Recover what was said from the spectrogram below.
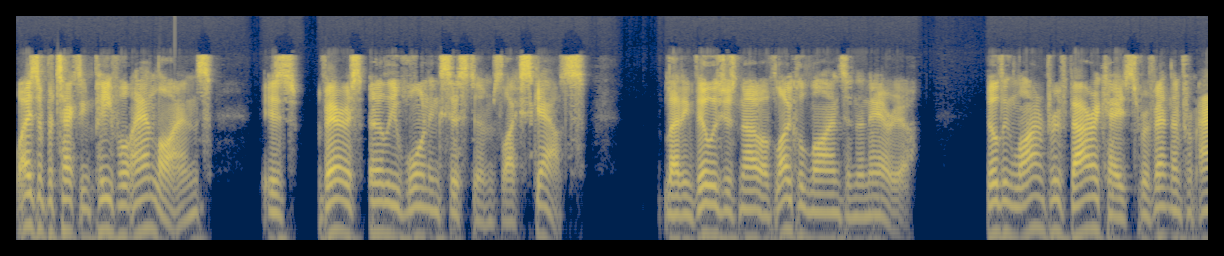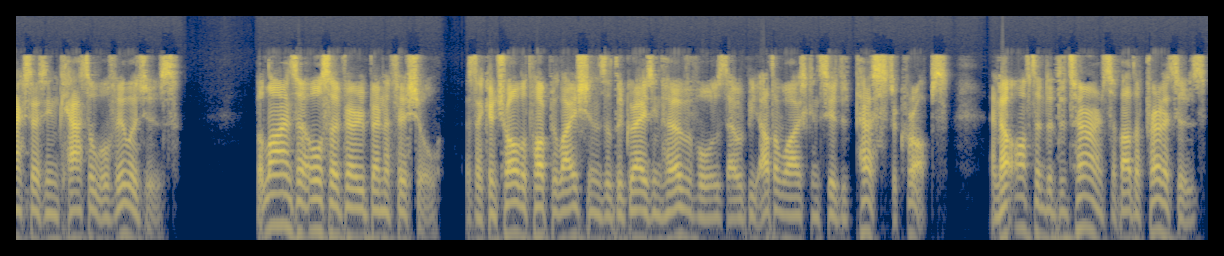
Ways of protecting people and lions is various early warning systems like scouts, letting villagers know of local lions in an area, building lion-proof barricades to prevent them from accessing cattle or villages. But lions are also very beneficial, as they control the populations of the grazing herbivores that would be otherwise considered pests to crops, and are often the deterrents of other predators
